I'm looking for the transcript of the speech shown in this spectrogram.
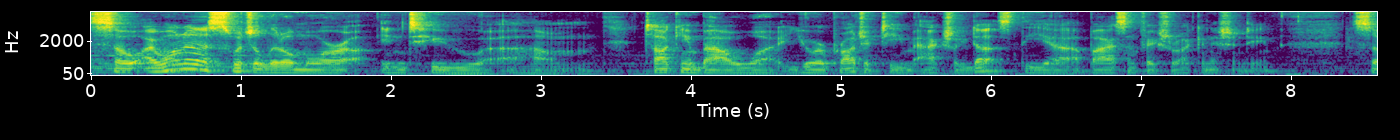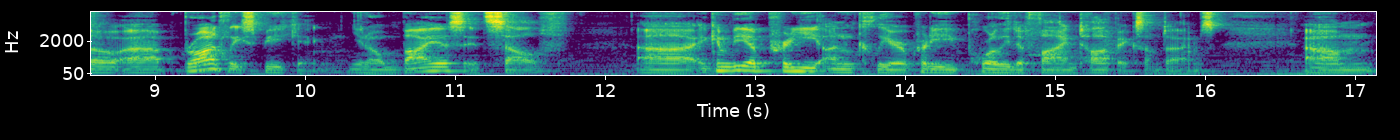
So I want to switch a little more into um, talking about what your project team actually does, the uh, bias and facial recognition team. So uh, broadly speaking, you know, bias itself, uh, it can be a pretty unclear, pretty poorly defined topic sometimes. Um,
